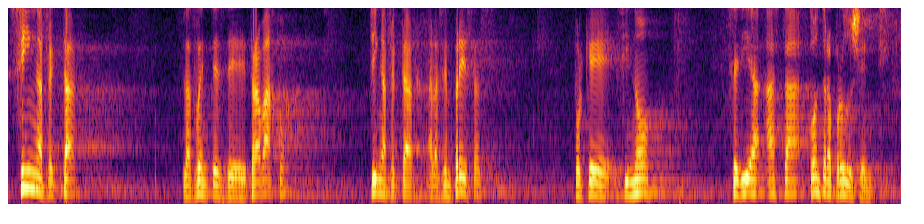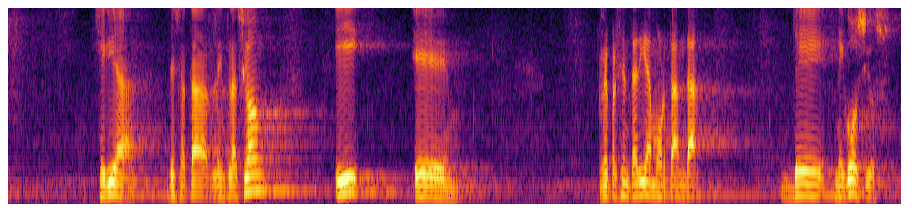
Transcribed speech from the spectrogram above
sin afectar las fuentes de trabajo, sin afectar a las empresas, porque si no sería hasta contraproducente. Sería desatar la inflación y eh, representaría mortandad de negocios,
